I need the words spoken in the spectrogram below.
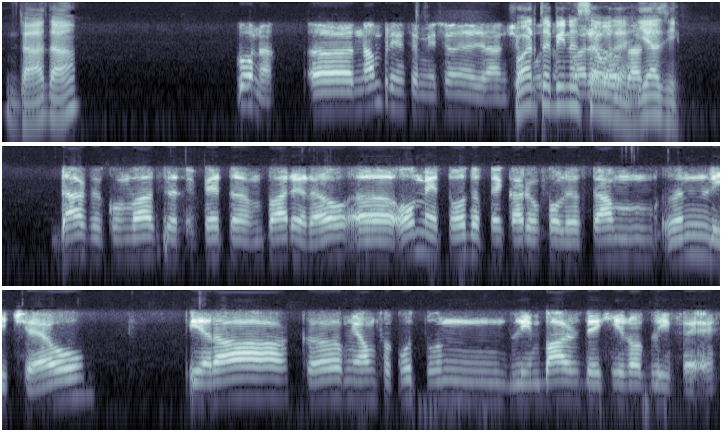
Da, da. Bună. Uh, n-am prins emisiunea de la început. Foarte îmi bine pare se rău, aude. dacă- Ia zi. Dacă cumva se repetă, îmi pare rău. Uh, o metodă pe care o foloseam în liceu era că mi-am făcut un limbaj de hieroglife.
